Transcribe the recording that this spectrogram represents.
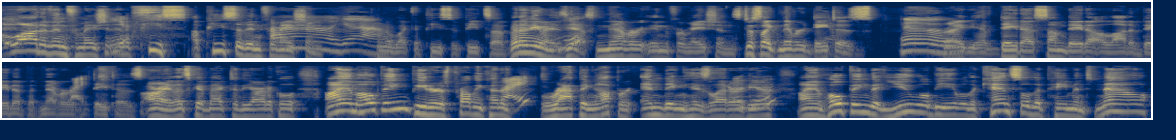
a lot of information, and a piece, a piece of information. Ah, yeah. Kind of like a piece of pizza. But anyways, Mhm. yes, never informations. Just like never datas, No. right? You have data, some data, a lot of data, but never Right. datas. All right, let's get back to the article. I am hoping Peter is probably kind of Right? wrapping up or ending his letter Mhm. here. I am hoping that you will be able to cancel the payment now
